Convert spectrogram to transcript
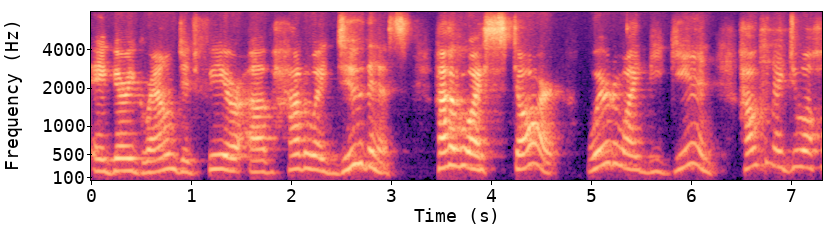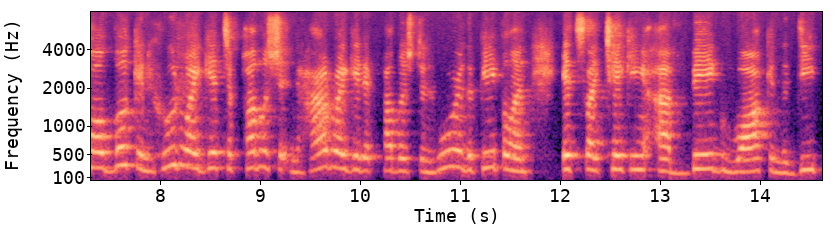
a very grounded fear of how do I do this? How do I start? Where do I begin? How can I do a whole book? And who do I get to publish it? And how do I get it published? And who are the people? And it's like taking a big walk in the deep,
